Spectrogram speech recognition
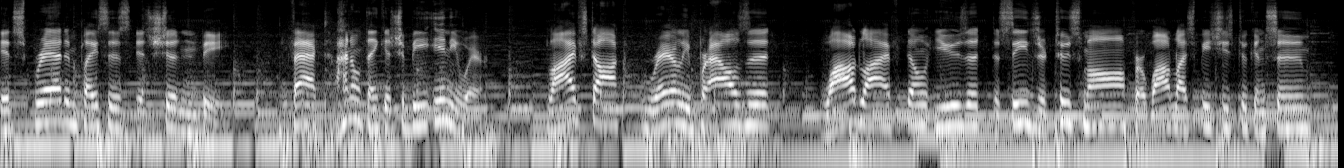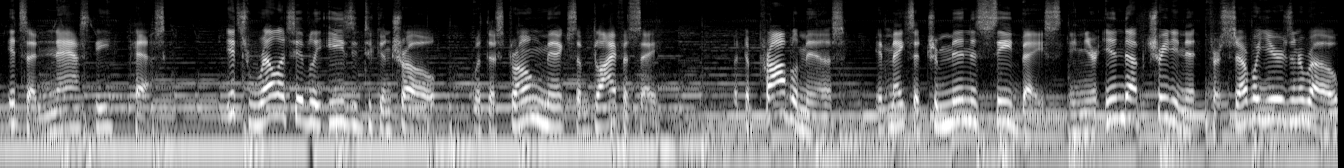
It's spread in places it shouldn't be. In fact, I don't think it should be anywhere. Livestock rarely browse it, Wildlife don't use it. The seeds are too small for wildlife species to consume. It's a nasty pest. It's relatively easy to control with a strong mix of glyphosate. But the problem is, it makes a tremendous seed base, and you end up treating it for several years in a row,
